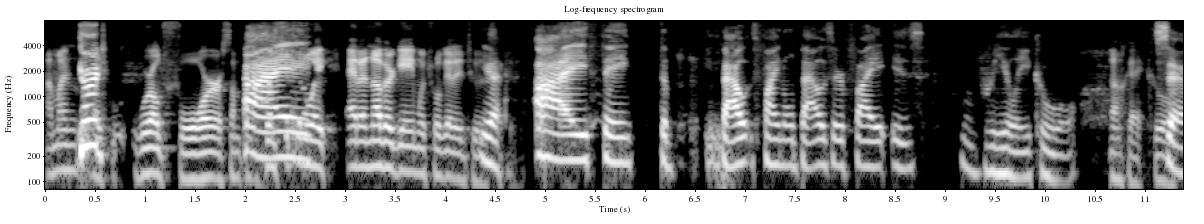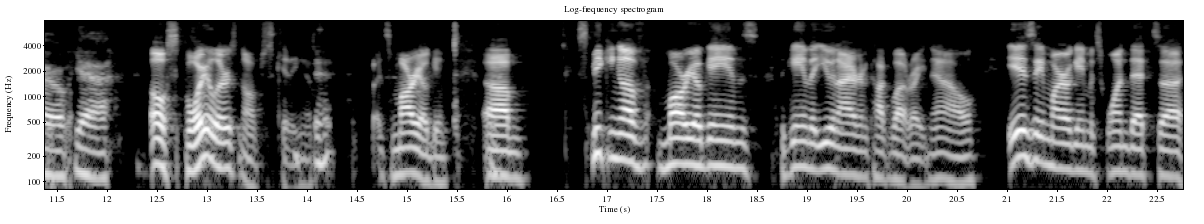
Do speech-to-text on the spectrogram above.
I'm on Good. like, world four or something. Away at another game, which we'll get into. In a Yeah. I think the Bow- final Bowser fight is really cool. Okay. Cool. so cool, yeah, Oh, spoilers! No, I'm just kidding. It's, it's a Mario game. Um, speaking of Mario games, the game that you and I are going to talk about right now is a Mario game. It's one that uh,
